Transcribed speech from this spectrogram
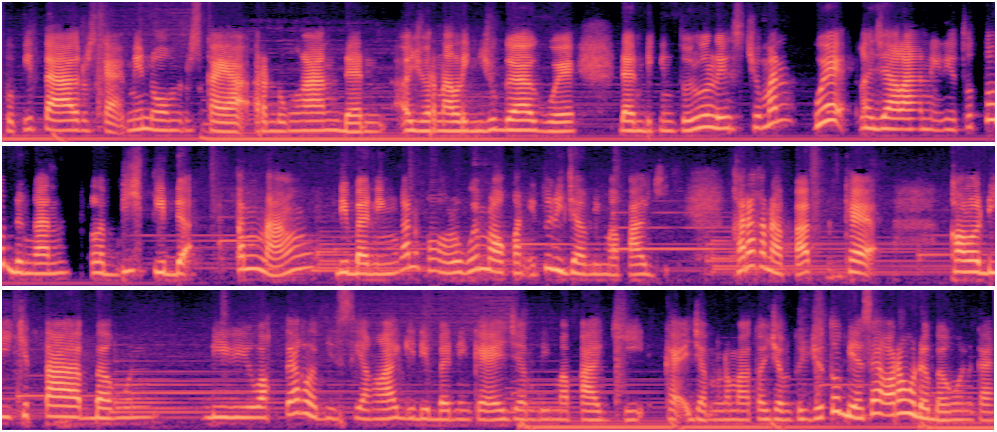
pupita, terus kayak minum, terus kayak renungan dan uh, journaling juga gue dan bikin to-do list. Cuman gue ngejalanin itu tuh dengan lebih tidak tenang dibandingkan kalau gue melakukan itu di jam 5 pagi. Karena kenapa? Kayak kalau di kita bangun di waktu yang lebih siang lagi dibanding kayak jam 5 pagi, kayak jam 6 atau jam 7 tuh biasanya orang udah bangun kan.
